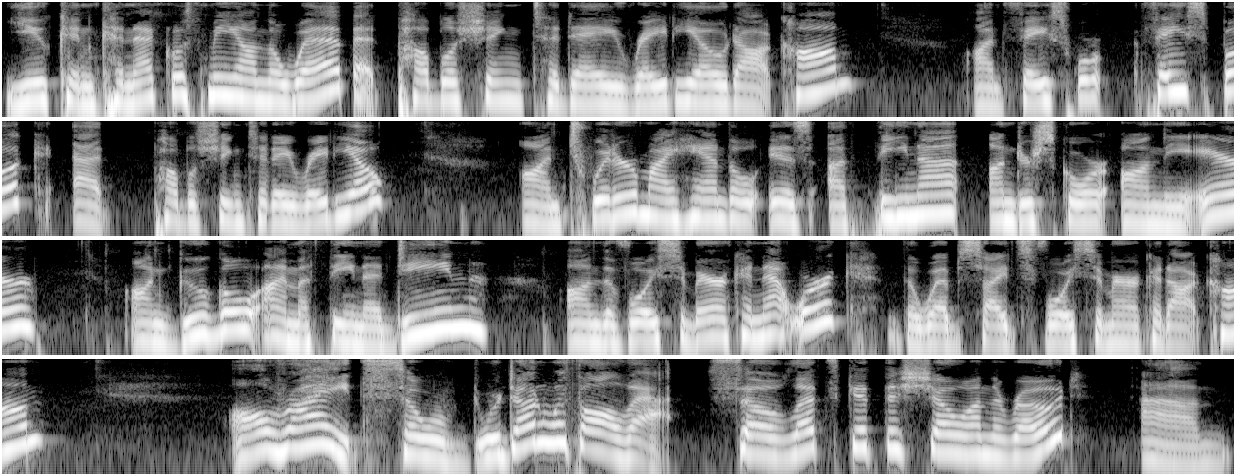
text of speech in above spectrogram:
You can connect with me on the web at publishingtodayradio.com, on Facebook at Publishing Today Radio. On Twitter, my handle is Athena underscore on the air. On Google, I'm Athena Dean. On the Voice America Network, the website's voiceamerica.com. All right, so we're done with all that. So let's get this show on the road. Um,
